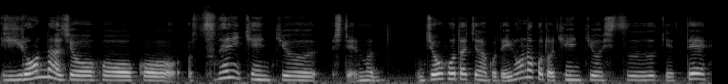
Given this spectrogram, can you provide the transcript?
ういろんな情報をこう常に研究してもう情報たちのことでいろんなことを研究し続けて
